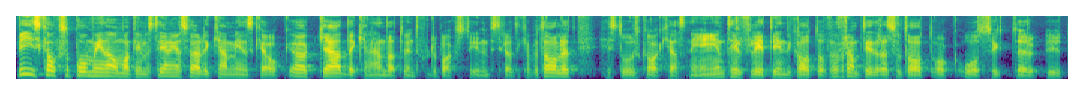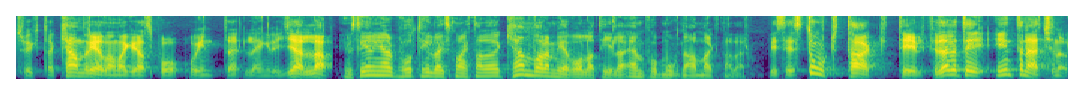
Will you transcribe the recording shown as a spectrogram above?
Vi ska också påminna om att investeringens värde kan minska och öka. Det kan hända att du inte får tillbaka det investerade kapitalet. Historisk avkastning är ingen tillförlitlig indikator för framtida resultat och åsikter uttryckta kan redan ha på och inte längre gälla. Investeringar på tillväxtmarknader kan vara mer volatila än på mogna marknader. Vi säger stort tack till Fidelity International.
